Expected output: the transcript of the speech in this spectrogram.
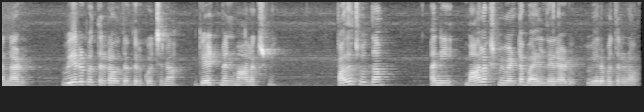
అన్నాడు. వీరభద్రరావు దగ్గరకు వచ్చిన గేట్మెన్ మహాలక్ష్మి. పద చూద్దాం అని మహాలక్ష్మి వెంట బయలుదేరాడు వీరభద్రరావు.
